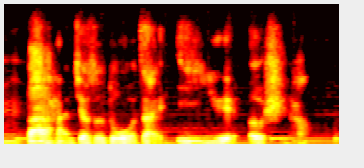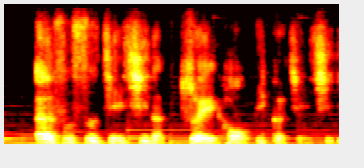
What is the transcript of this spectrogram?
嗯，大寒就是落在一月二十号，二十四节气的最后一个节气，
